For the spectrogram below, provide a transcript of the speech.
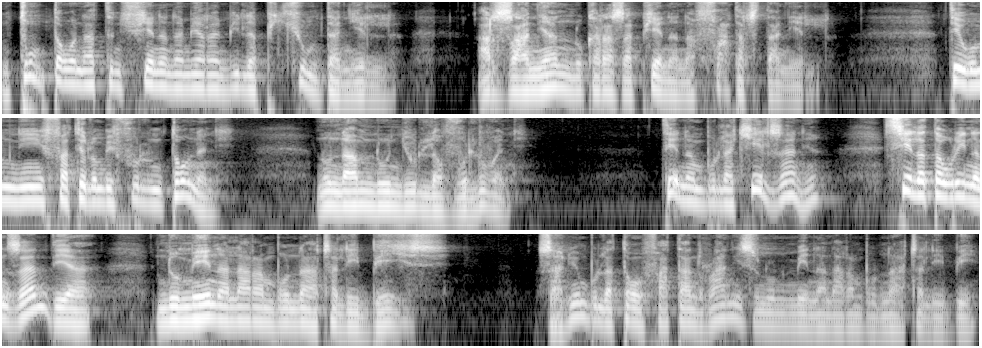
Nitombo tao anatin'ny fiainana miaramila mpikomy Daniela, ary izany ihany no karazam-piainana fantatr'i Daniela. Teo amin'ny fahatelo ambin'ny folon'ny taonany no namonoany olona voalohany. Tena mbola kely izany. Tsy ela taorianan'izany dia nomena laharam-boninahitra lehibe izy. izany hoe mbola tao amin'ny fahatanorany izy no nomena anaram-boninahitra lehibe.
